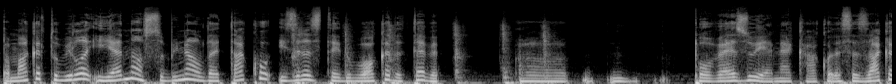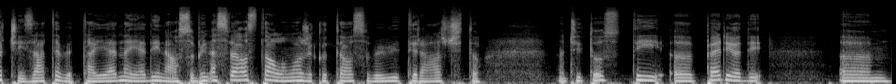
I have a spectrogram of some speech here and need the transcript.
pa makar to bila i jedna osobina, ali da je tako izrazita i duboka da tebe E, povezuje nekako, da se zakači za tebe ta jedna jedina osobina, sve ostalo može kod te osobe biti različito. Znači to su ti uh, periodi um,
